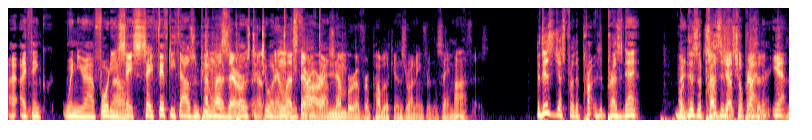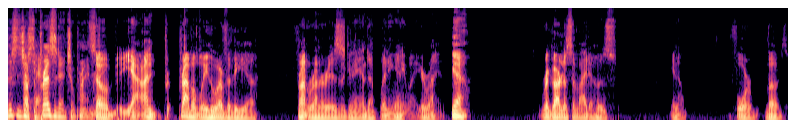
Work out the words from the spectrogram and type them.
I, I think when you have forty, Well, say say fifty thousand people as opposed to two hundred unless there are a number of Republicans running for the same office. But this is just for the, pre- the president. But this is a So presidential president? primary. Yeah, this is just Okay. a presidential primary. So yeah, and pr- probably whoever the uh, front runner is is going to end up winning anyway. You're right. Yeah. Regardless of Idaho's, you know, four votes.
